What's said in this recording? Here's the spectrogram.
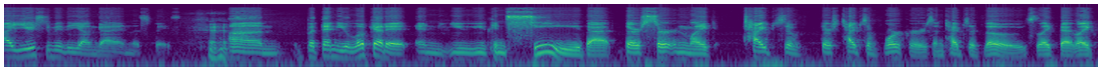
I used to be the young guy in this space. Um, but then you look at it and you you can see that there's certain like types of there's types of workers and types of those like that like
